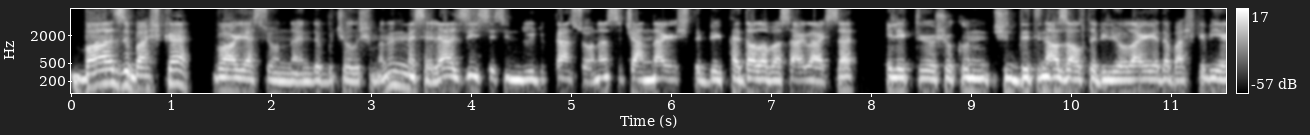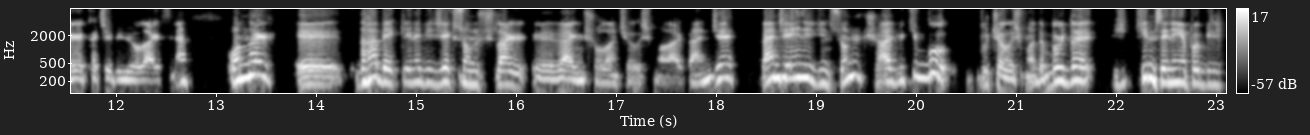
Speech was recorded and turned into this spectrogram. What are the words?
Bazı başka varyasyonlarında bu çalışmanın mesela zil sesini duyduktan sonra sıçanlar işte bir pedala basarlarsa elektroşokun şiddetini azaltabiliyorlar ya da başka bir yere kaçabiliyorlar filan. Onlar e, daha beklenebilecek sonuçlar e, vermiş olan çalışmalar bence. Bence en ilginç sonuç halbuki bu bu çalışmada. Burada kimsenin yapabileceği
